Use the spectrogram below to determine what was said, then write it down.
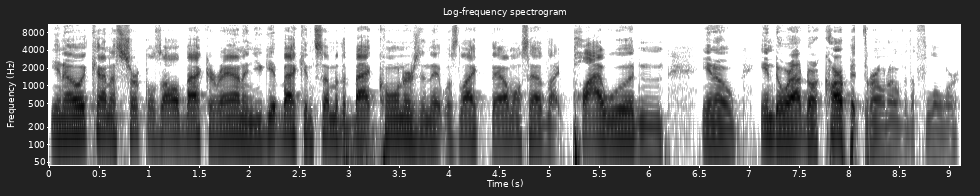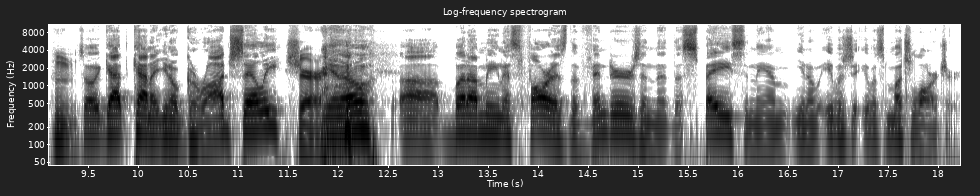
You know, it kind of circles all back around, and you get back in some of the back corners, and it was like they almost had like plywood and you know indoor outdoor carpet thrown over the floor. Hmm. So it got kind of you know garage selly. Sure, you know. uh, but I mean, as far as the vendors and the the space and the um, you know, it was it was much larger,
